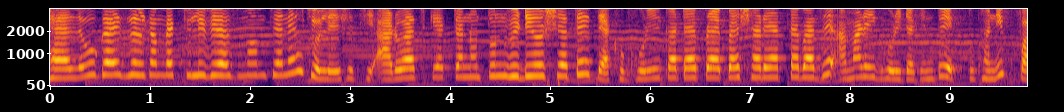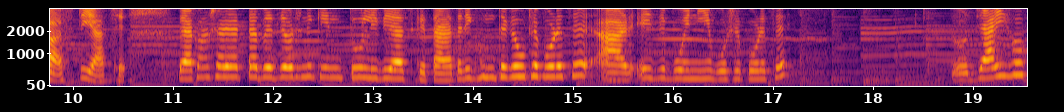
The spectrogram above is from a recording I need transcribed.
Hello guys welcome back to Livia's mom channel চলে এসেছি আরও আজকে একটা নতুন ভিডিওর সাথে। দেখো, ঘড়ির কাটায় প্রায় প্রায় সাড়ে আটটা বাজে। আমার এই ঘড়িটা কিন্তু একটুখানি ফাস্টই আছে। তো এখনও সাড়ে আটটা বেজে ওঠেনি, কিন্তু লিভিয়া আজকে তাড়াতাড়ি ঘুম থেকে উঠে পড়েছে। আর এই যে বই নিয়ে বসে পড়েছে তো যাই হোক,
